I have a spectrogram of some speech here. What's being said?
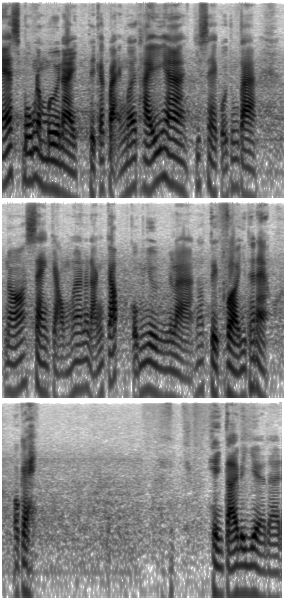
S450 này thì các bạn mới thấy ha chiếc xe của chúng ta nó sang trọng ha, nó đẳng cấp cũng như là nó tuyệt vời như thế nào. Ok hiện tại bây giờ là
